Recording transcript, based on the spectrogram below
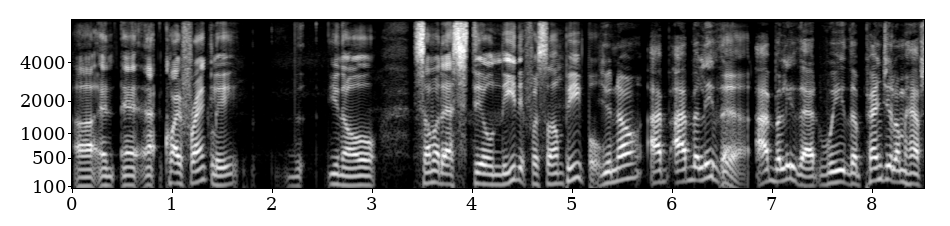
uh and, and uh, quite frankly, you know, some of that's still needed for some people. You know, I, I believe that. Yeah. I believe that we the pendulum have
